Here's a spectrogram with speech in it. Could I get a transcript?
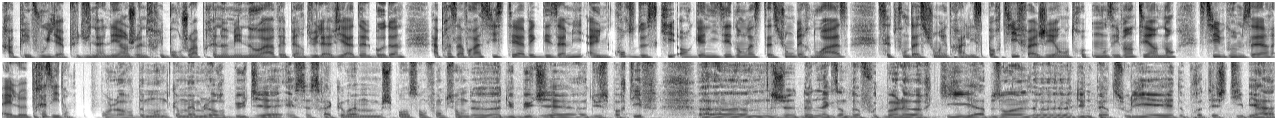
Rappelez-vous, il y a plus d'une année, un jeune fribourgeois prénommé Noah avait perdu la vie à Delboden après avoir assisté avec des amis à une course de ski organisée dans la station bernoise. Cette fondation aidera les sportifs âgés entre 11 et 21 ans. Steve Grumzer est le président on leur demande quand même leur budget et ce sera quand même, je pense, en fonction du budget euh, du sportif. Euh, je donne l'exemple d'un footballeur qui a besoin d'une paire de souliers, de protège tibia,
